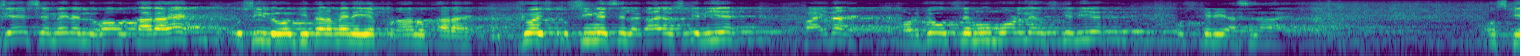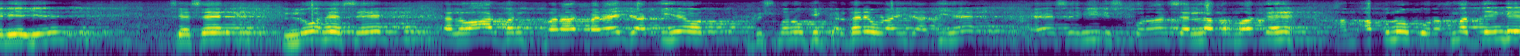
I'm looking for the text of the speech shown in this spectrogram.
جیسے میں نے لوہا اتارا ہے، اسی لوہے کی طرح میں نے یہ قرآن اتارا ہے۔ جو اس کو سینے سے لگائے اس کے لیے فائدہ ہے، اور جو اس سے منہ موڑ لے اس کے لیے، اس کے لیے اسلحہ ہے۔ اس کے لیے یہ جیسے لوہے سے تلوار بن بنا بنائی جاتی ہے اور دشمنوں کی گردنیں اڑائی جاتی ہے ایسے ہی اس قرآن سے اللہ فرماتے ہیں، ہم اپنوں کو رحمت دیں گے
